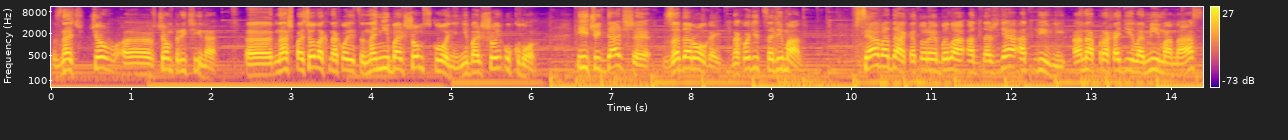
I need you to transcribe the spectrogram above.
Значит, в чем, э, в чем причина? Э, наш поселок находится на небольшом склоне, небольшой уклон. И чуть дальше, за дорогой, находится лиман. Вся вода, которая была от дождя, от ливней, она проходила мимо нас,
